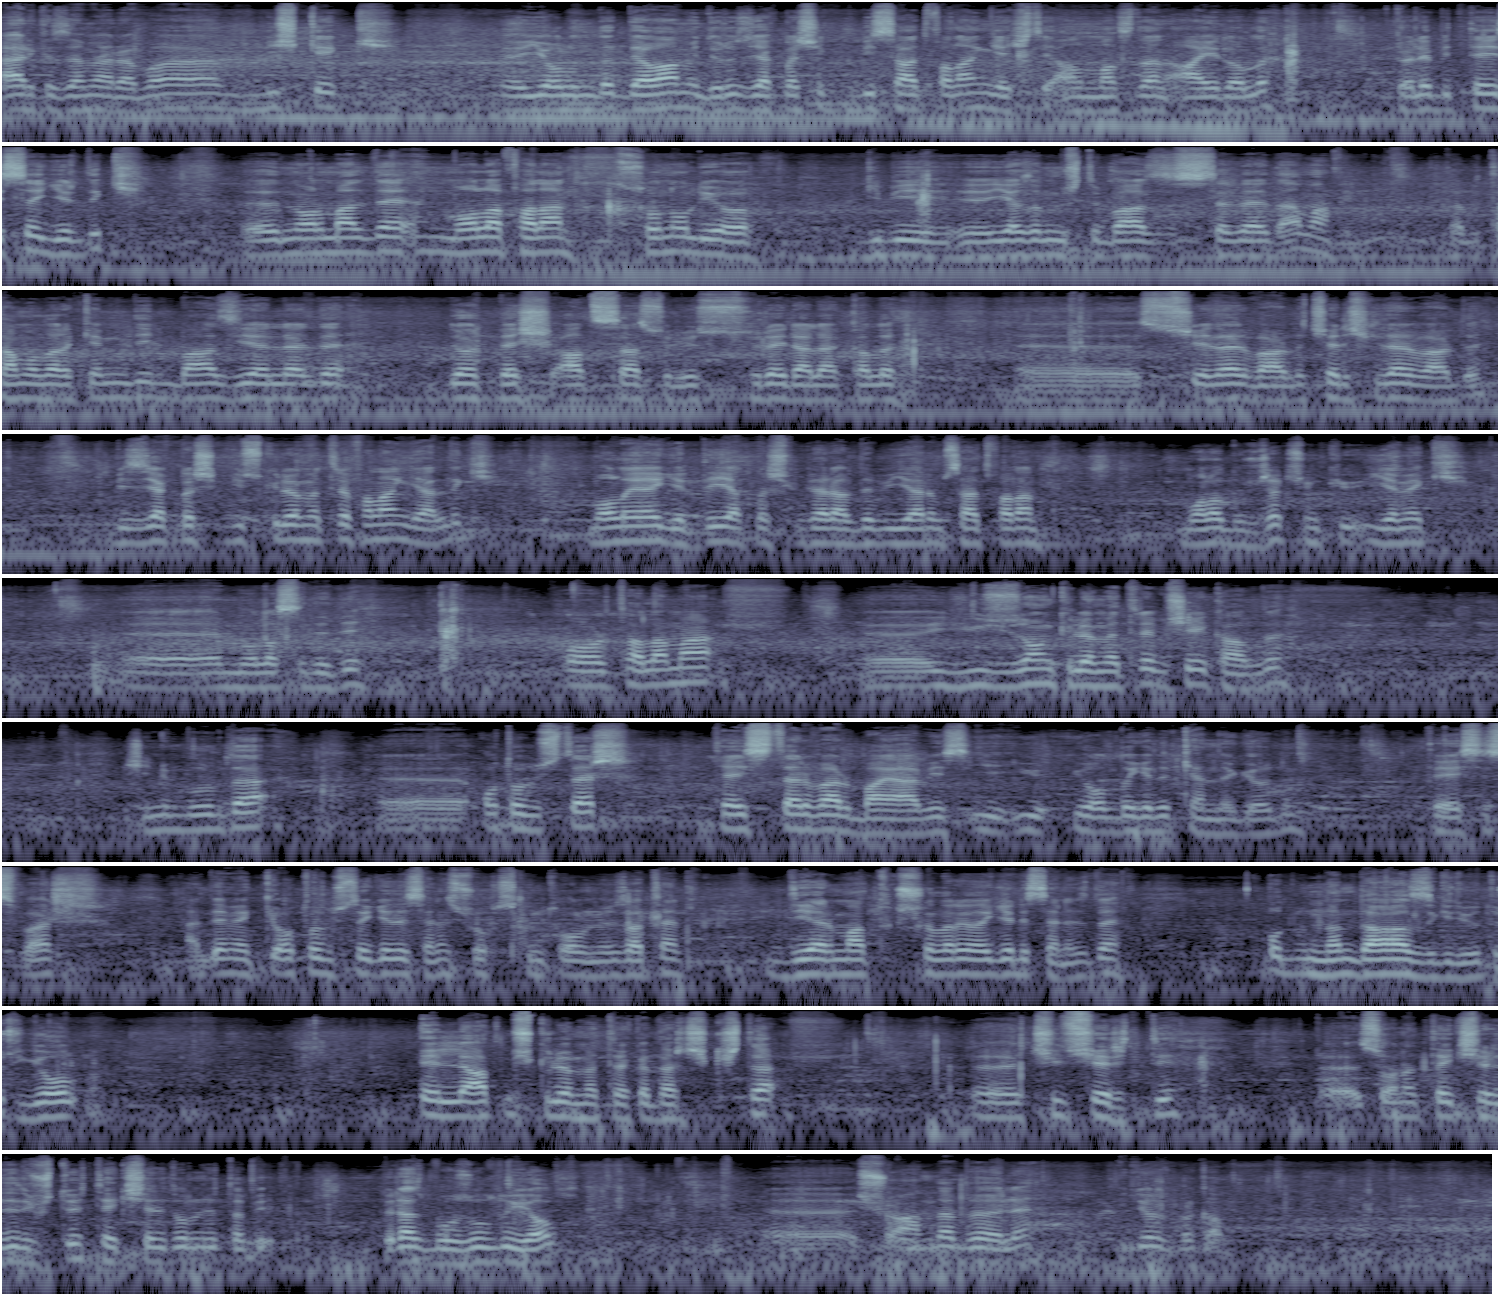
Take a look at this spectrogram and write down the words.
Herkese merhaba. Bişkek e, yolunda devam ediyoruz. Yaklaşık bir saat falan geçti Almatı'dan ayrılalı. Böyle bir tesise girdik. E, Normalde mola falan son oluyor gibi e, yazılmıştı bazı sitelerde ama tabi tam olarak emin değil. Bazı yerlerde 4-5-6 saat sürüyor. Süreyle alakalı şeyler vardı, çelişkiler vardı. Biz yaklaşık 100 kilometre falan geldik. Molaya girdi. Yaklaşık herhalde bir yarım saat falan mola duracak. Çünkü yemek e, molası dedi. Ortalama e, 110 kilometre bir şey kaldı. Şimdi burada e, otobüsler, tesisler var bayağı bir y- yolda gelirken de gördüm. Tesis var. Ha, demek ki otobüste gelirseniz çok sıkıntı olmuyor. Zaten diğer matukşalara da gelirseniz de o bundan daha hızlı gidiyordur. Yol 50-60 kilometre kadar çıkışta e, çift şeritti. E, sonra tek şeride düştü. Tek şerit olunca tabii biraz bozuldu yol. E, şu anda böyle. Gidiyoruz bakalım.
